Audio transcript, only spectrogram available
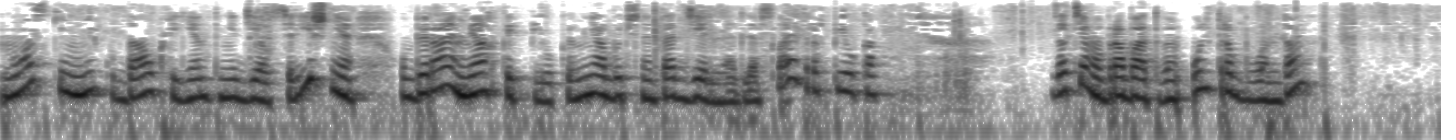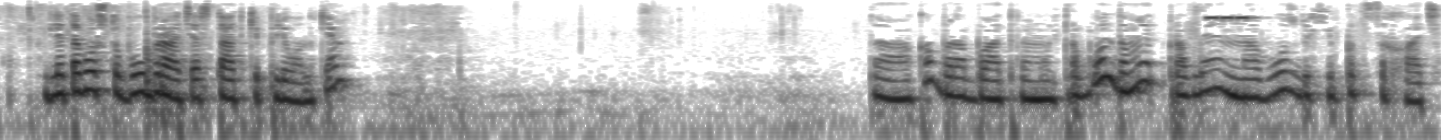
носки никуда у клиента не делся. Лишнее убираем мягкой пилкой. У меня обычно это отдельная для слайдеров пилка. Затем обрабатываем ультрабондом для того, чтобы убрать остатки пленки. Так, обрабатываем ультрабондом и отправляем на воздухе подсыхать.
